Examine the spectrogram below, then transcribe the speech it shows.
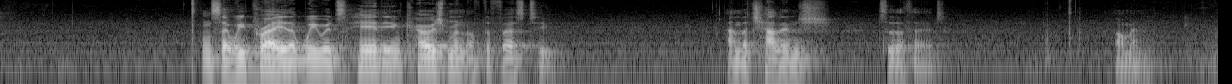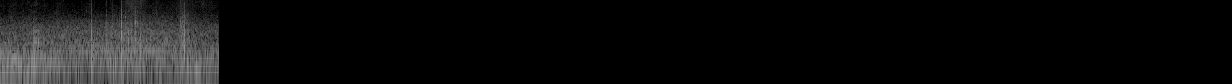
And so we pray that we would hear the encouragement of the first two and the challenge to the third. Amen.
